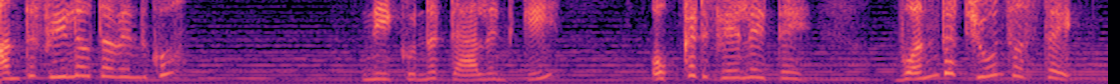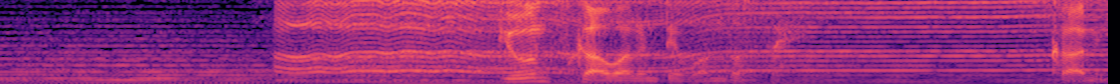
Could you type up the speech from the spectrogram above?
అంత ఫీల్ అవుతావెందుకు? నీకున్న టాలెంట్కి ఒక్కటి ఫెయిల్ అయితే వంద ట్యూన్స్ వస్తాయి. ట్యూన్స్ కావాలంటే వంద వస్తాయి కానీ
